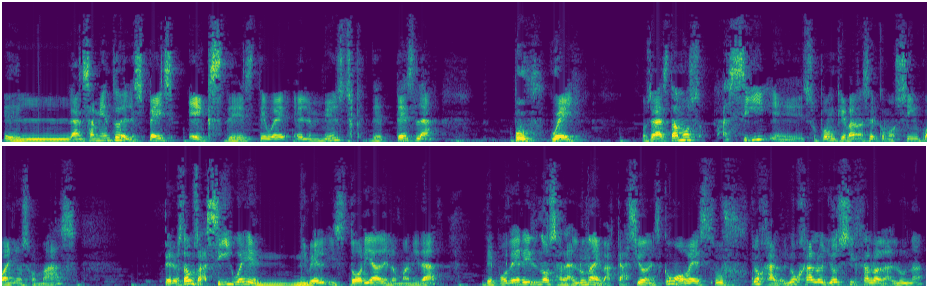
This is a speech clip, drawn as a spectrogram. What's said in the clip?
el lanzamiento del SpaceX de este güey, el Musk de Tesla. Puf, güey. O sea, estamos así, eh, supongo que van a ser como cinco años o más. Pero estamos así, güey, en nivel historia de la humanidad, de poder irnos a la luna de vacaciones. ¿Cómo ves? Uf, yo jalo, yo jalo, yo sí jalo a la luna.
